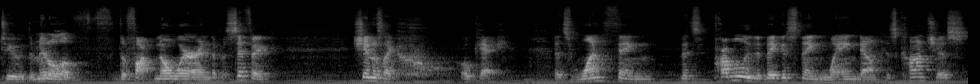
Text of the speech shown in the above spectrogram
to the middle of the fuck nowhere in the Pacific, Shindo's like, okay, that's one thing, that's probably the biggest thing weighing down his conscience,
